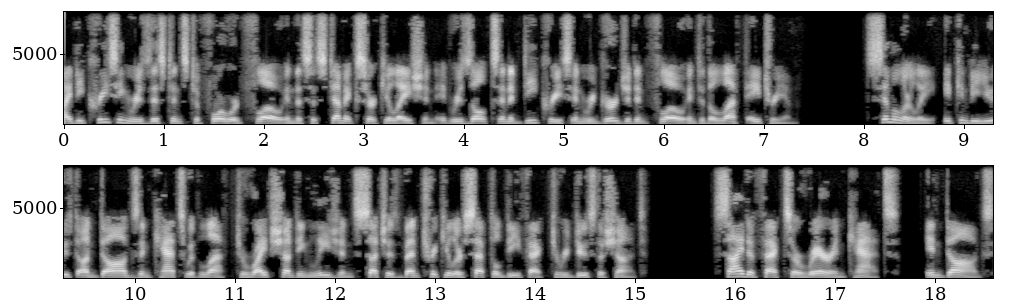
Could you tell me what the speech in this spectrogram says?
By decreasing resistance to forward flow in the systemic circulation it results in a decrease in regurgitant flow into the left atrium. Similarly, it can be used on dogs and cats with left to right shunting lesions such as ventricular septal defect to reduce the shunt. Side effects are rare in cats. In dogs,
